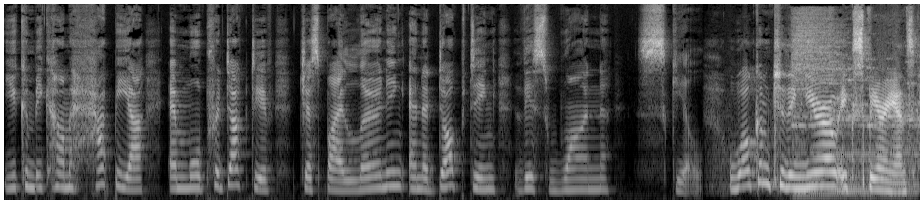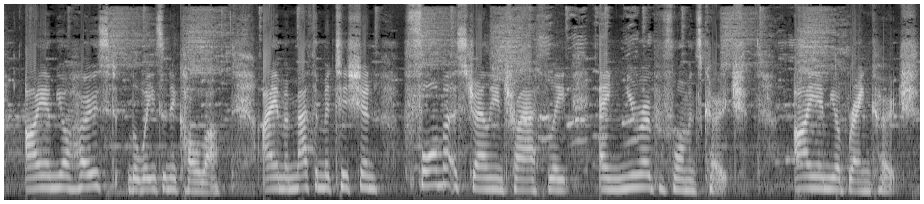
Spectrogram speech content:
you can become happier and more productive just by learning and adopting this one skill. Welcome to the Neuro Experience. I am your host, Louisa Nicola. I am a mathematician, former Australian triathlete, and neuro performance coach. I am your brain coach.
